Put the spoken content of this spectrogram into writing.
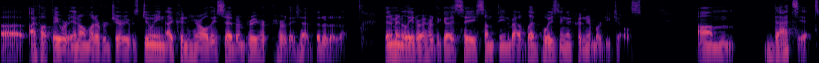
uh, I thought they were in on whatever Jerry was doing. I couldn't hear all they said, but I'm pretty sure they said da da da da. Then a minute later, I heard the guys say something about lead poisoning. I couldn't hear more details. Um, that's it.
